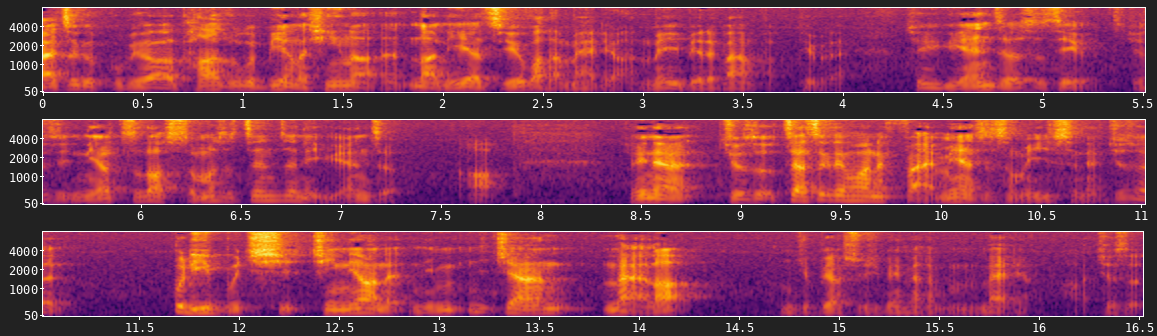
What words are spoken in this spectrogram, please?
而这个股票它如果变了心了，那你也只有把它卖掉，没有别的办法，对不对？所以原则是这个，就是你要知道什么是真正的原则啊。所以呢，就是在这个地方的反面是什么意思呢？就是不离不弃，尽量的，你你既然买了，你就不要随随便便的卖掉啊，就是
